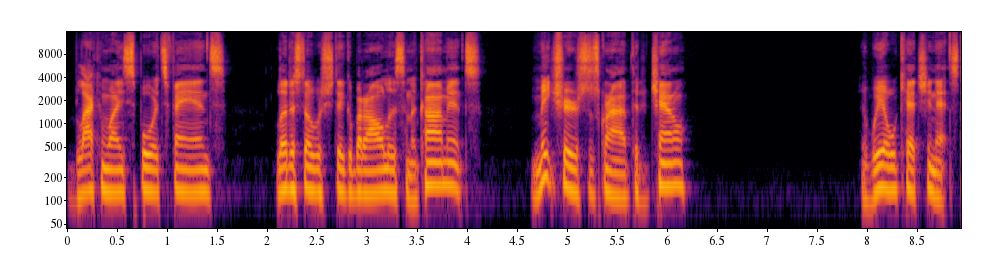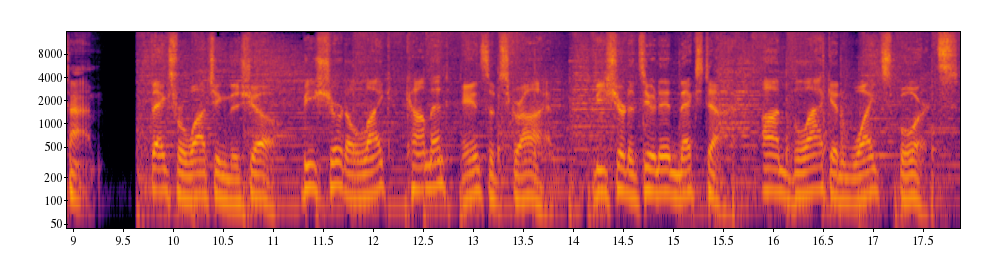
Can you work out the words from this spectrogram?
black and white sports fans. Let us know what you think about all this in the comments. Make sure to subscribe to the channel. And we'll catch you next time. Thanks for watching the show. Be sure to like, comment, and subscribe. Be sure to tune in next time on Black and White Sports.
